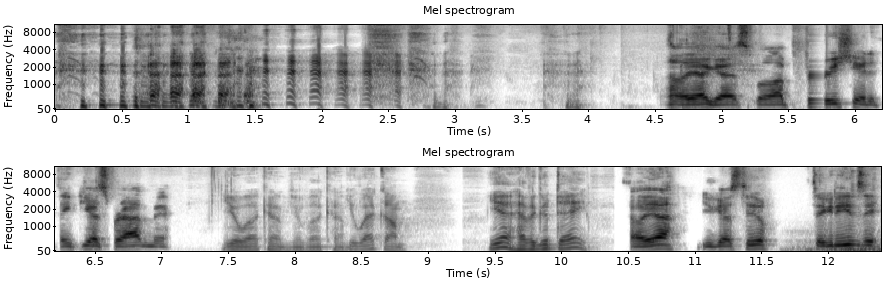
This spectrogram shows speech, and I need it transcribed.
Oh yeah, guys. Well, I appreciate it. Thank you guys for having me. You're welcome. You're welcome. You're welcome. yeah, have a good day. Oh yeah, you guys too. Take it easy.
